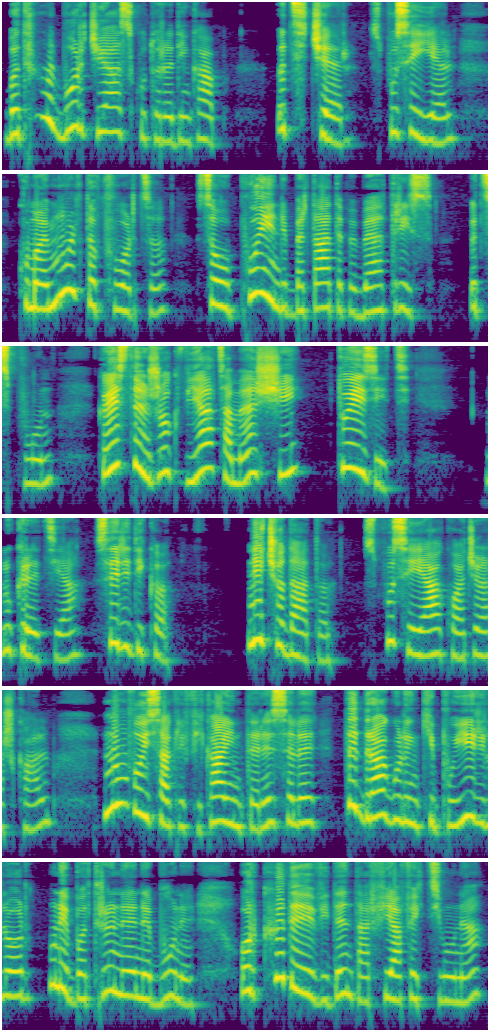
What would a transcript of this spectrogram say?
Bătrânul Borgia scutură din cap. Îți cer, spuse el, cu mai multă forță, să o pui în libertate pe Beatrice. Îți spun că este în joc viața mea și tu eziți. Lucreția se ridică. Niciodată, spuse ea cu același calm, nu voi sacrifica interesele de dragul închipuirilor unei bătrâne nebune, oricât de evident ar fi afecțiunea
